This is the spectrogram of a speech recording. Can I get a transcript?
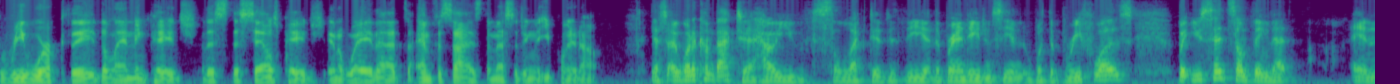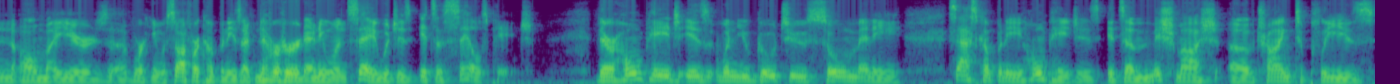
rework the the landing page this this sales page in a way that emphasized the messaging that you pointed out Yes, I want to come back to how you've selected the uh, the brand agency and what the brief was, but you said something that in all my years of working with software companies I've never heard anyone say, which is it's a sales page. Their homepage is when you go to so many SaaS company homepages, it's a mishmash of trying to please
